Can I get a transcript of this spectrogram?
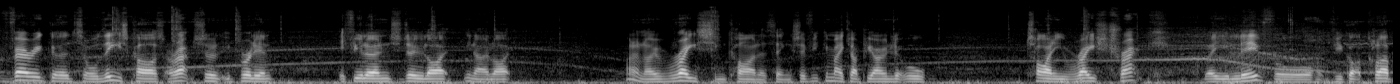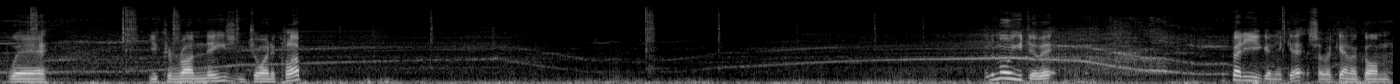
very good, or these cars are absolutely brilliant if you learn to do like, you know, like, I don't know, racing kind of thing. So if you can make up your own little tiny racetrack where you live, or if you've got a club where you can run these and join a club, But the more you do it, the better you're going to get. So again, I've gone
